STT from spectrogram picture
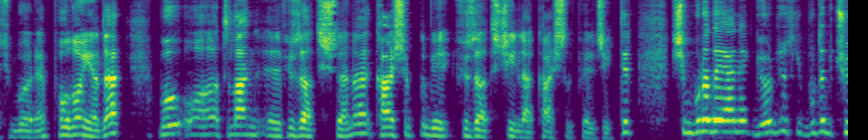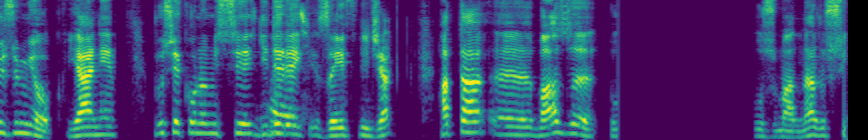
şu bu örnek Polonya'da bu atılan e, füze atışlarına karşılıklı bir füze atışıyla karşılık verecektir. Şimdi burada yani gördüğünüz gibi burada bir çözüm yok. Yani Rus ekonomisi giderek Evet. zayıflayacak. Hatta e, bazı uzmanlar Rusya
